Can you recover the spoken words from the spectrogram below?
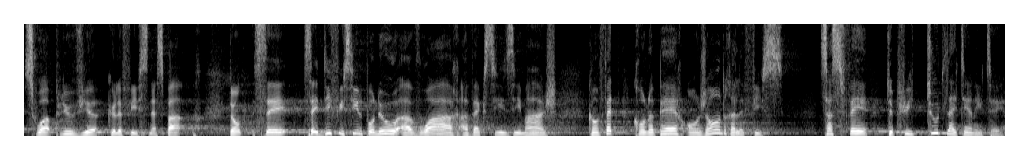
soit plus vieux que le fils, n'est-ce pas? Donc c'est difficile pour nous à voir avec ces images qu'en fait, quand le père engendre le fils, ça se fait depuis toute l'éternité,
